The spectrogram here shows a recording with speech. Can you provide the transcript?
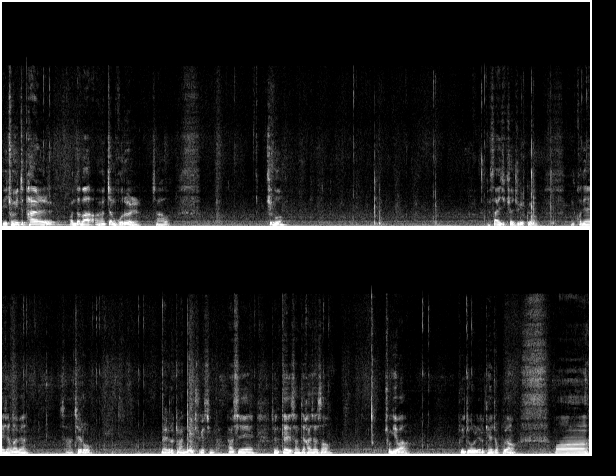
이 조인트 팔 언더바 어, 점 고를 자 큐브. 사이즈 키워주겠고요. 코디네이션 가면 자 제로. 네 이렇게 만들어 주겠습니다. 다시 전체 선택하셔서 초기화 freeze all 이렇게 해줬고요. 어,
